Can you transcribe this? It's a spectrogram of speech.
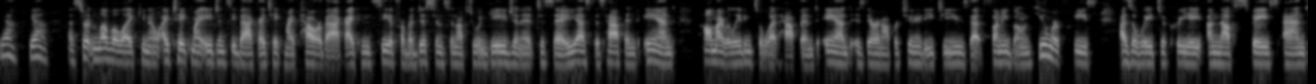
Yeah yeah a certain level like you know i take my agency back i take my power back i can see it from a distance enough to engage in it to say yes this happened and how am i relating to what happened? And is there an opportunity to use that funny bone humor piece as a way to create enough space and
